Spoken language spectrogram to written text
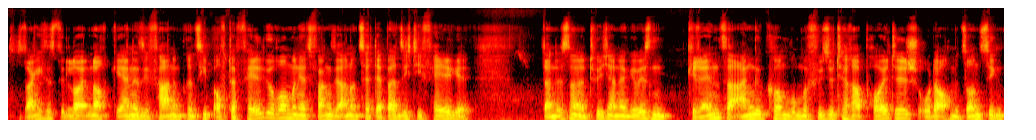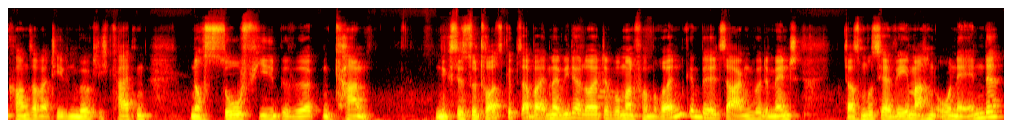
so sage ich es den Leuten auch gerne, sie fahren im Prinzip auf der Felge rum und jetzt fangen sie an und zerdeppern sich die Felge. Dann ist man natürlich an einer gewissen Grenze angekommen, wo man physiotherapeutisch oder auch mit sonstigen konservativen Möglichkeiten noch so viel bewirken kann. Nichtsdestotrotz gibt es aber immer wieder Leute, wo man vom Röntgenbild sagen würde, Mensch, das muss ja weh machen ohne Ende.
